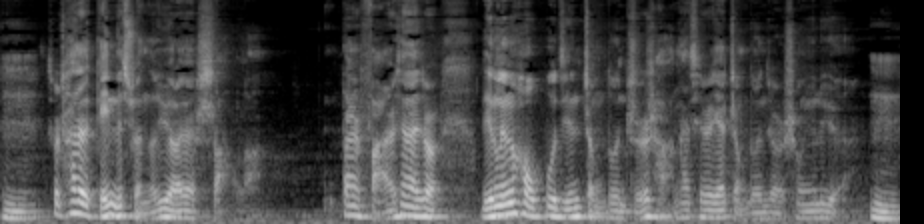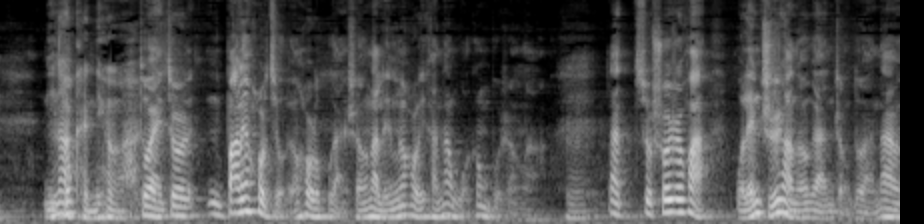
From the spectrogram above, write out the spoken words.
嗯，就是他的给你的选择越来越少了，但是反而现在就是零零后不仅整顿职场，他其实也整顿就是生育率。嗯，那肯定啊，对，就是你八零后、九零后都不敢生，那零零后一看，那我更不生了。嗯，那就说实话，我连职场都敢整顿，那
